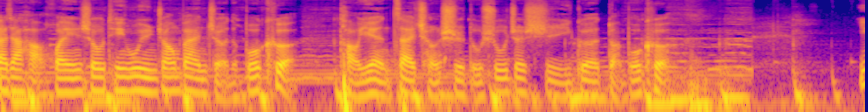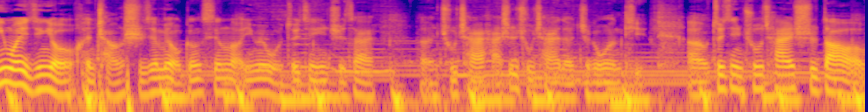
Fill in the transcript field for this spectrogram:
大家好，欢迎收听乌云装扮者的播客。讨厌在城市读书，这是一个短播客。因为已经有很长时间没有更新了，因为我最近一直在嗯出差，还是出差的这个问题。嗯，最近出差是到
